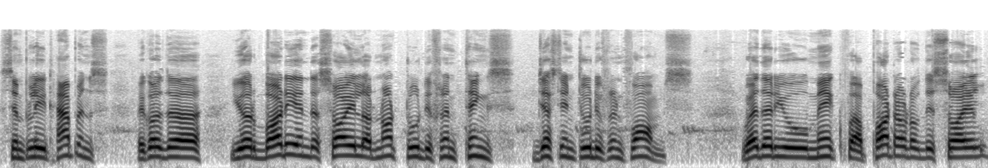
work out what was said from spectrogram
simply it happens because the… your body and the soil are not two different things just in two different forms. Whether you make a pot out of this soil,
